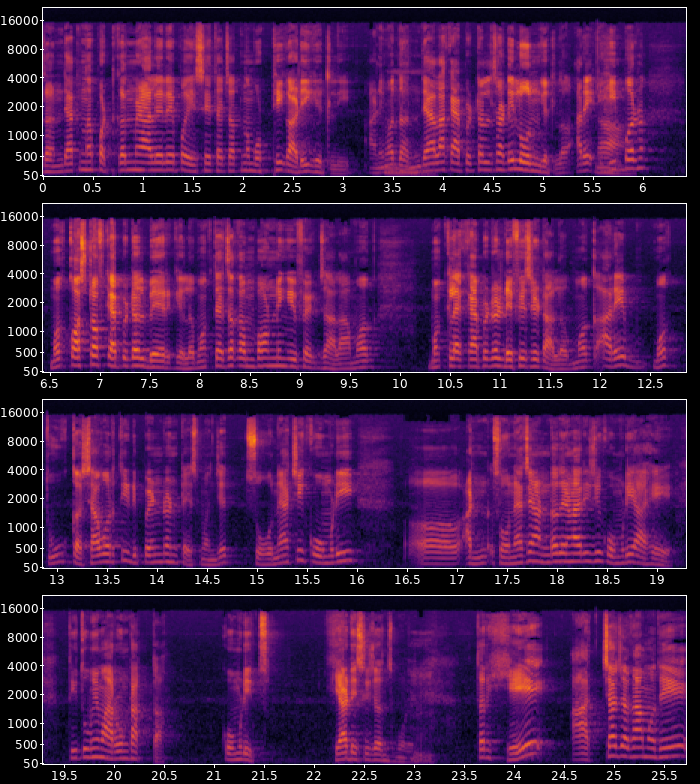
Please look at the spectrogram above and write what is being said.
धंद्यातनं पटकन मिळालेले पैसे त्याच्यातनं मोठी गाडी घेतली आणि मग धंद्याला कॅपिटलसाठी लोन घेतलं. अरे ही पण मग कॉस्ट ऑफ कॅपिटल बेअर केलं. मग त्याचा कंपाऊंडिंग इफेक्ट झाला. मग मग कॅपिटल डेफिसिट आलं. मग अरे मग तू कशावरती डिपेंडंट आहेस? म्हणजे सोन्याची कोंबडी अं, अंड सोन्याचे अंड देणारी जी कोंबडी आहे ती तुम्ही मारून टाकता कोंबडीच ह्या डिसिजन्समुळे तर हे आजच्या जगामध्ये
